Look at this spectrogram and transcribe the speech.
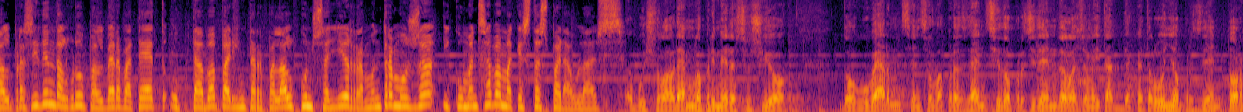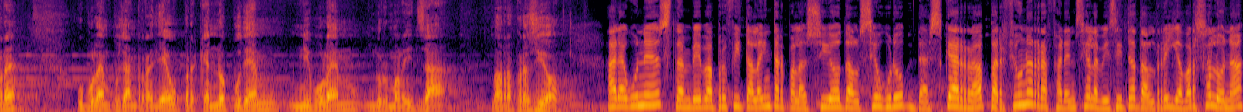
El president del grup, Albert Batet, optava per interpel·lar el conseller Ramon Tremosa i començava amb aquestes paraules. Avui celebrem la primera sessió del govern sense la presència del president de la Generalitat de Catalunya, el president Torra. Ho volem posar en relleu perquè no podem ni volem normalitzar la repressió. Aragonès també va aprofitar la interpel·lació del seu grup d'Esquerra per fer una referència a la visita del rei a Barcelona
